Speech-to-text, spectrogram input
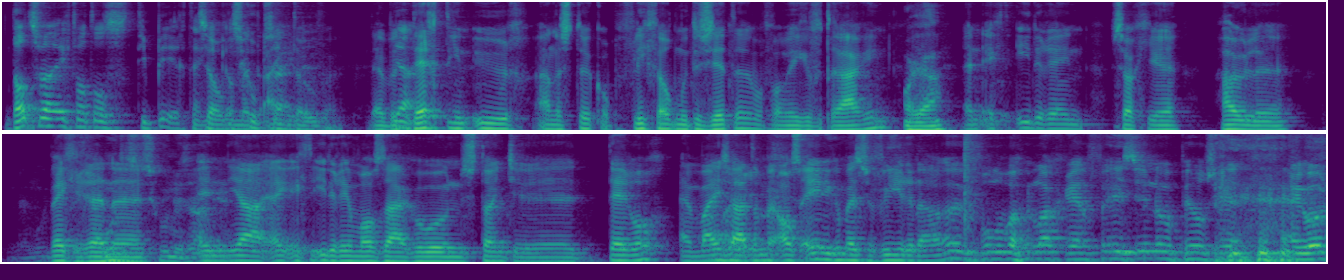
dat is wel echt wat ons typeert, denk ik, Hetzelfde als met groep zijn. Eindhoven. We hebben Ja. 13 uur aan een stuk op het vliegveld moeten zitten vanwege vertraging. Oh ja? En echt iedereen zag je huilen, wegrennen. En ja, echt iedereen was daar gewoon standje eh, terror. En wij zaten met, als enige met z'n vieren daar. Hey, volle bak lachen en feesten, nog een pilsje. en gewoon,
